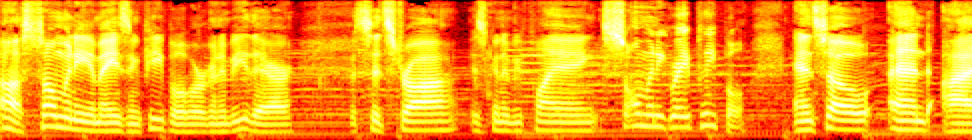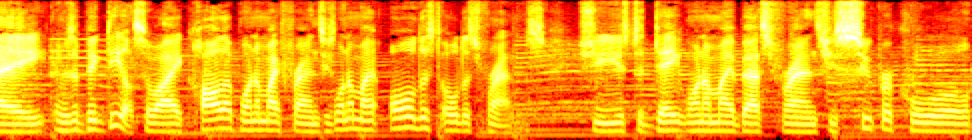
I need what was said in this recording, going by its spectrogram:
oh, so many amazing people who are going to be there. But Syd Straw is going to be playing. So many great people, and so and I it was a big deal. So I call up one of my friends. He's one of my oldest oldest friends. She used to date one of my best friends. She's super cool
